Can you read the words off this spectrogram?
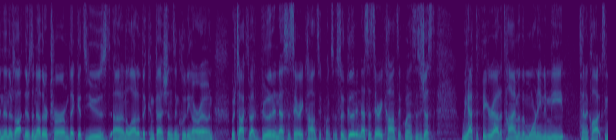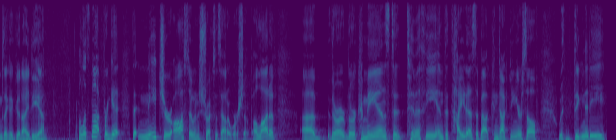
And then there's, there's another term that gets used uh, in a lot of the confessions, including our own, which talks about good and necessary consequences. So, good and necessary consequence is just we have to figure out a time of the morning to meet. 10 o'clock seems like a good idea. But let's not forget that nature also instructs us how to worship. A lot of uh, there, are, there are commands to Timothy and to Titus about conducting yourself with dignity.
